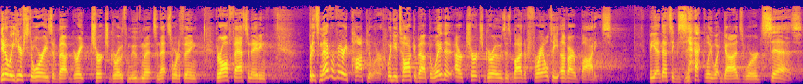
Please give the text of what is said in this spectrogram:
You know, we hear stories about great church growth movements and that sort of thing. They're all fascinating. But it's never very popular when you talk about the way that our church grows is by the frailty of our bodies. But yet, that's exactly what God's word says.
